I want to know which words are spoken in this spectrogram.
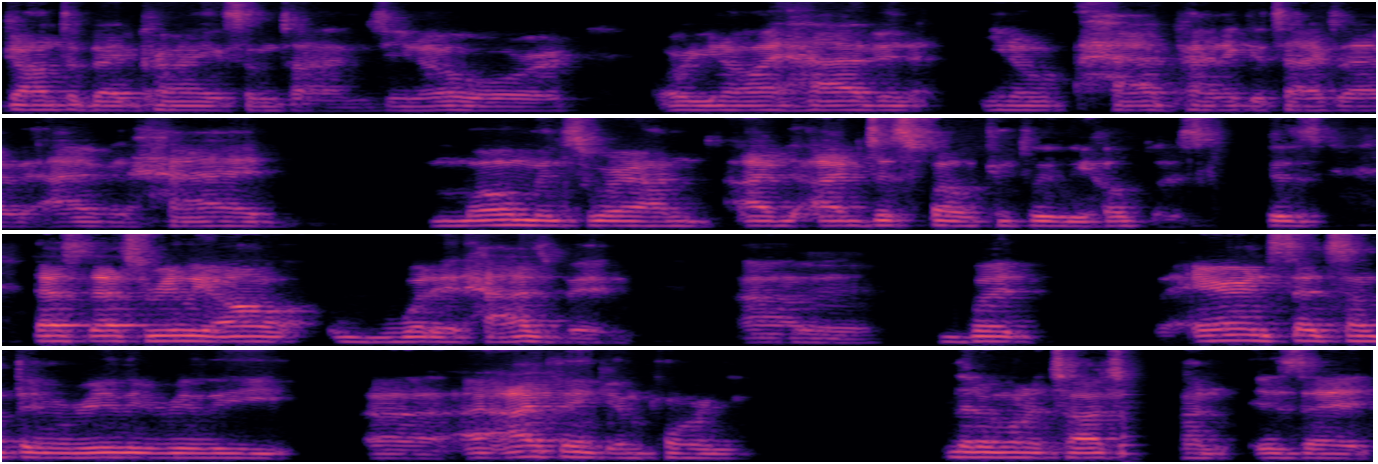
gone to bed crying sometimes, you know, or or you know, I haven't, you know, had panic attacks. I haven't, I haven't had moments where I'm I've, I've just felt completely hopeless because that's that's really all what it has been. Um, mm. But Aaron said something really, really, uh, I, I think important that I want to touch on is that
